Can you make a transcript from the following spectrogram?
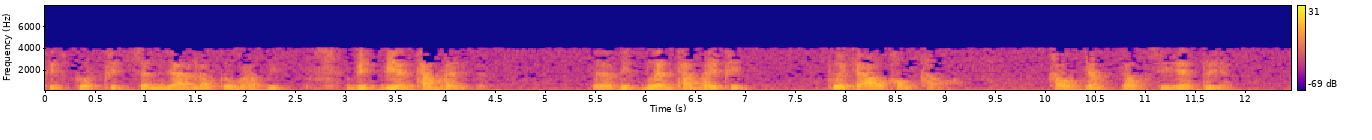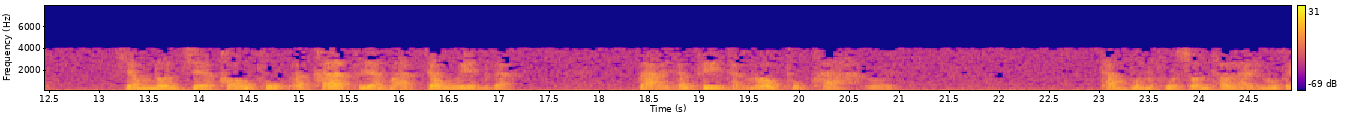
ผิดกฎผิดสัญญาเราก็มาบิดบิดเบียนทำให้บิดเบือนทำให้ผิด เพื่อจะเอาของเขา เขาจำต้องเสียเปลี่ยนจำนนเสียของผูกอาฆาตพยาบาทจองเวรกันตายทั้งพี่ทั้งน้องถูกฆ่าทำบุญกุศลเท่าไหร่มันก็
